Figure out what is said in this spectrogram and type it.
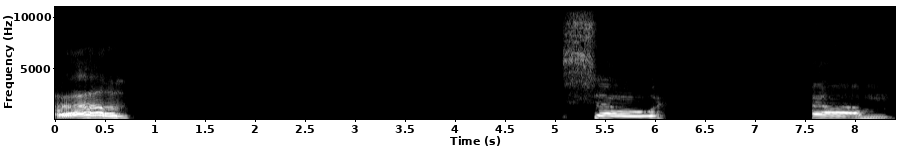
Oh, so um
